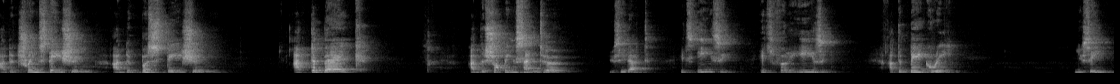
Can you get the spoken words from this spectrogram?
at the train station, at the bus station, at the bank, at the shopping center. You see that? It's easy. It's very easy. At the bakery. You see?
